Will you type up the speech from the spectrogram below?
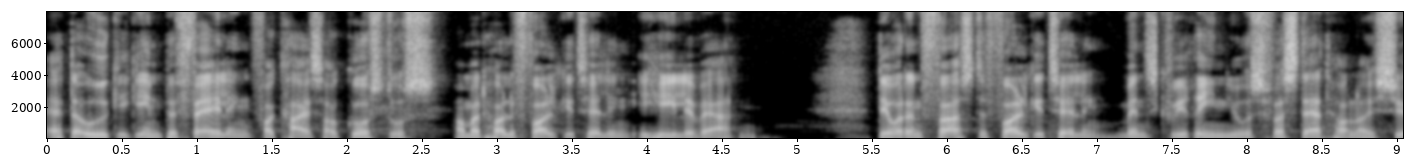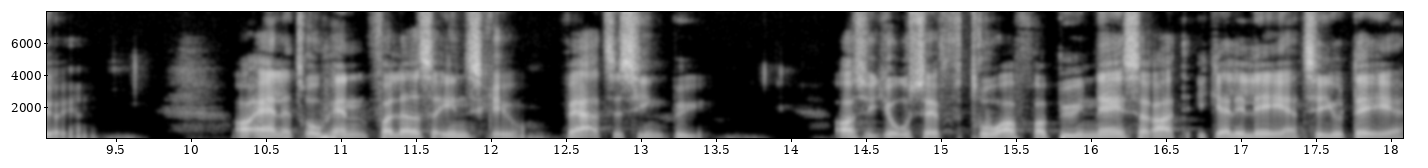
at der udgik en befaling fra kejser Augustus om at holde folketælling i hele verden. Det var den første folketælling, mens Quirinius var stadholder i Syrien. Og alle drog hen for at lade sig indskrive, hver til sin by. Også Josef drog op fra byen Nazareth i Galilea til Judæa,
